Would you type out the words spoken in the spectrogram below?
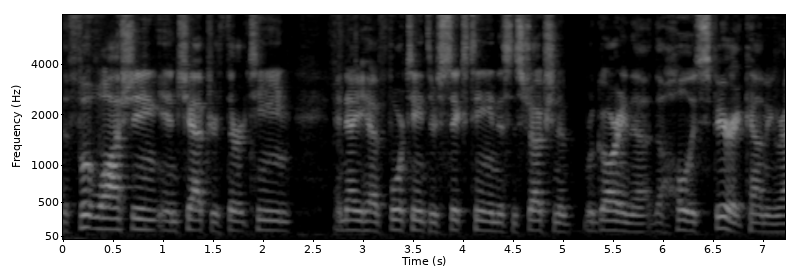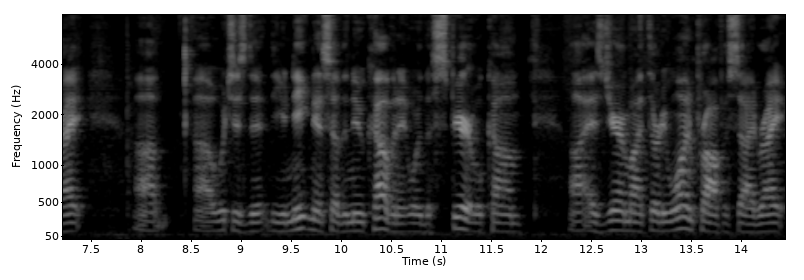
the foot washing in chapter 13. And now you have 14 through 16, this instruction of, regarding the, the Holy Spirit coming, right? Uh, uh, which is the, the uniqueness of the new covenant, where the Spirit will come, uh, as Jeremiah 31 prophesied, right?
